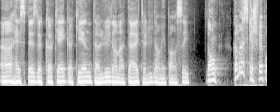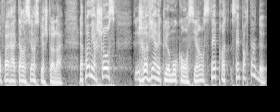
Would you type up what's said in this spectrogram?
Hein, espèce de coquin, coquine, t'as lu dans ma tête, t'as lu dans mes pensées. Donc, comment est-ce que je fais pour faire attention à ce que je tolère? La première chose, je reviens avec le mot conscience. C'est important de,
